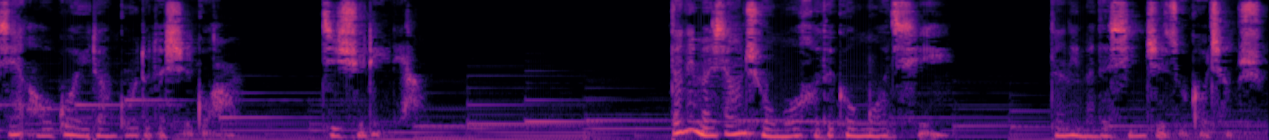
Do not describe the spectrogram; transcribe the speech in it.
先熬过一段孤独的时光，积蓄力量。等你们相处磨合的够默契，等你们的心智足够成熟，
